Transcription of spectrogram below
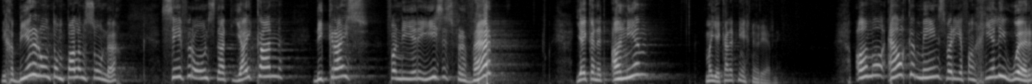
die gebeure rondom Palm Sondag sê vir ons dat jy kan die kruis van die Here Jesus verwerp. Jy kan dit aanneem, maar jy kan dit nie ignoreer nie. Almal, elke mens wat die evangelie hoor,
